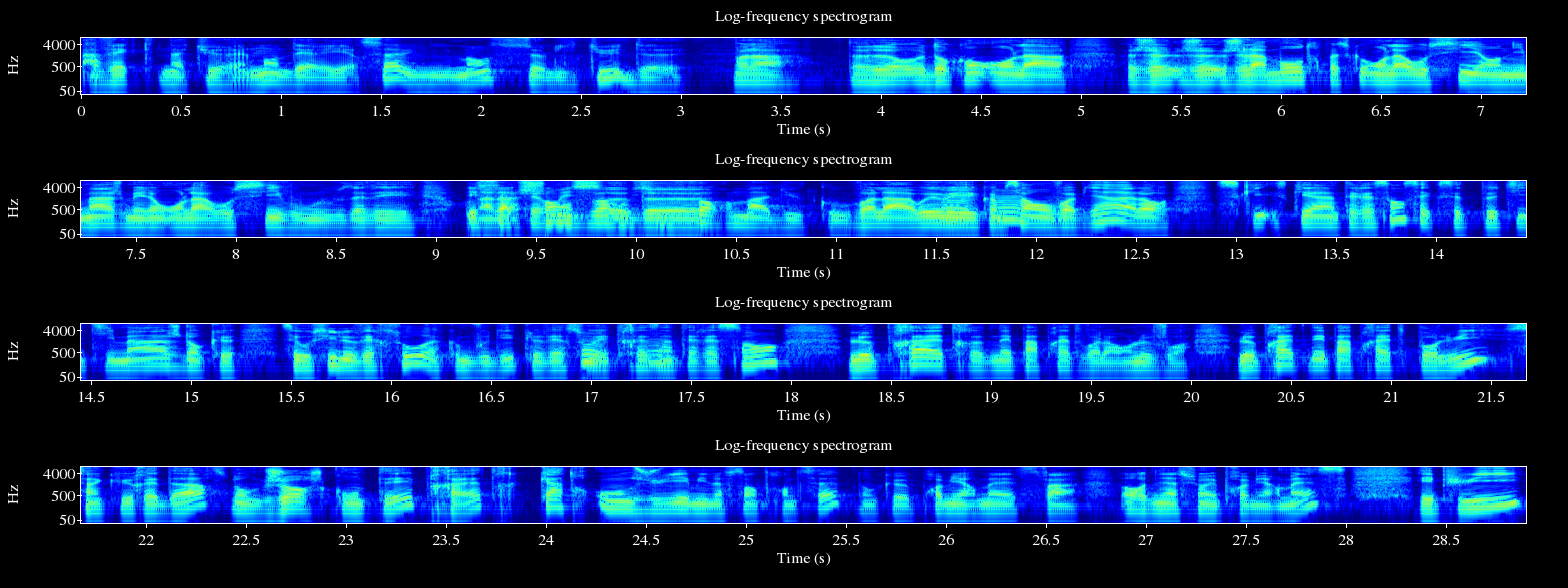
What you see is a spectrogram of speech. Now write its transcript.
avec naturellement derrière ça une immense solitude. Voilà, euh, donc on, l'a, je, la montre parce qu'on l'a aussi en image, mais on l'a aussi. Vous, vous avez on Et a ça la chance de voir aussi le format du coup. Voilà, oui, oui, mm, comme ça mm. on voit bien. Alors, ce qui, ce qui est intéressant, c'est que cette petite image, donc euh, c'est aussi le verso, hein, comme vous dites, le verso mm, est très intéressant. Le prêtre n'est pas prêtre, voilà, on le voit. Le prêtre n'est pas prêtre pour lui, Saint curé d'Ars, donc Georges Comté, prêtre, 4-11 juillet 1937, donc euh, première messe, enfin ordination et première messe. Et puis,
